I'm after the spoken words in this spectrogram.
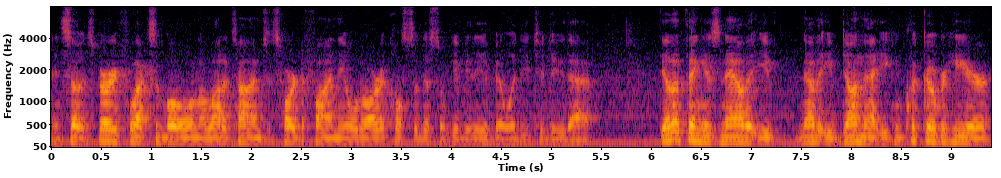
And so it's very flexible and a lot of times it's hard to find the old articles so this will give you the ability to do that. The other thing is now that you've now that you've done that you can click over here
